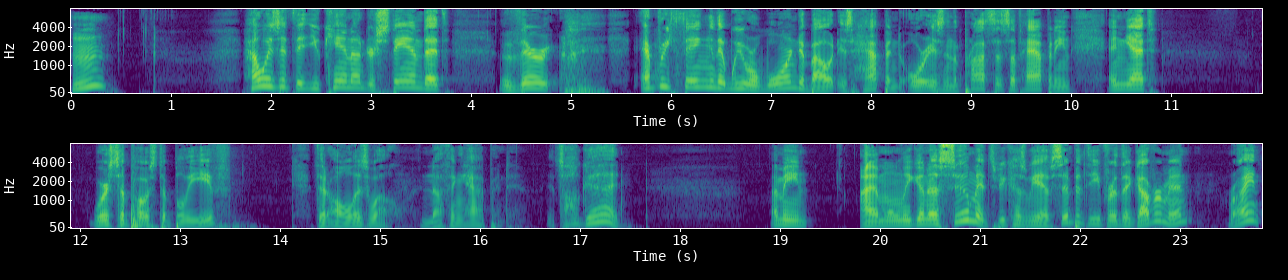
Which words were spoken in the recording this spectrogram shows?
Hmm? How is it that you can't understand that there everything that we were warned about is happened or is in the process of happening and yet we're supposed to believe that all is well. Nothing happened. It's all good. I mean, I'm only going to assume it's because we have sympathy for the government, right?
